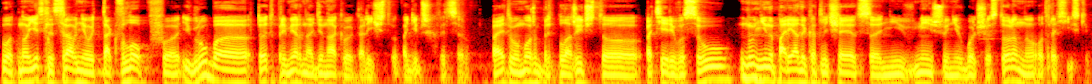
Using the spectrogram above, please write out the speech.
Вот, но если сравнивать так в лоб э, и грубо, то это примерно одинаковое количество погибших офицеров. Поэтому можем предположить, что потери ВСУ, ну, не на порядок отличаются отличаются ни в меньшую, ни в большую сторону от российских.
